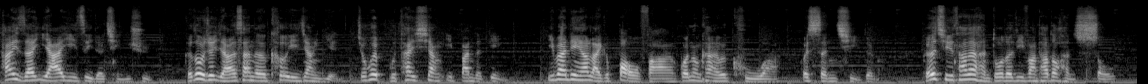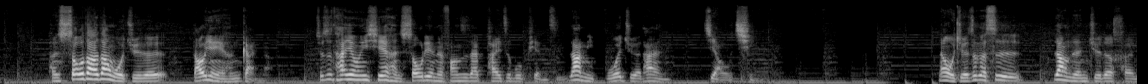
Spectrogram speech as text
他一直在压抑自己的情绪。可是我觉得亚历·山德刻意这样演，就会不太像一般的电影。一般电影要来个爆发，观众看了会哭啊，会生气，对吗？可是其实他在很多的地方他都很收，很收到让我觉得导演也很敢啊。就是他用一些很收敛的方式在拍这部片子，让你不会觉得他很矫情。那我觉得这个是让人觉得很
